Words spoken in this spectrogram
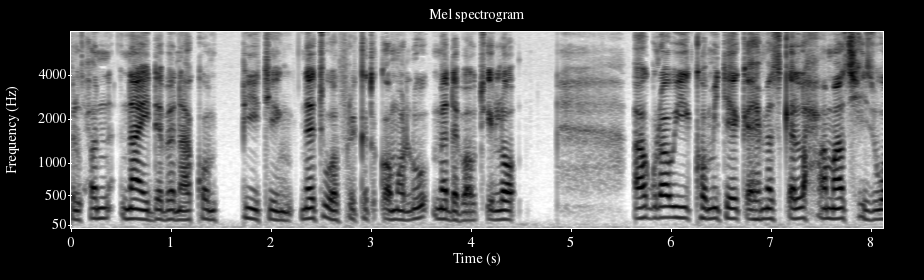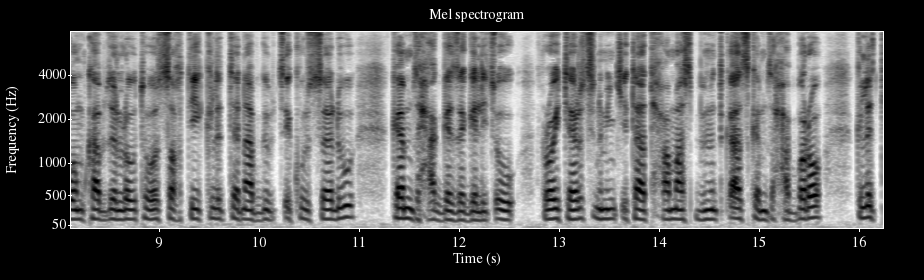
ብልሕን ናይ ደበና ኮምፒቲንግ ነቲ ወፍሪ ክጥቀመሉ መደብ ኣውጺኡ ኣሎ። ኣህጉራዊ ኮሚቴ ቀይሕ መስቀል ሓማስ ሒዝዎም ካብ ዘለዉ ተወሰኽቲ ክልተ ናብ ግብፂ ክውሰዱ ከም ዝሓገዘ ገሊፁ። ሮይተርስ ንምንጭታት ሓማስ ብምጥቃስ ከም ዝሓበሮ ክልተ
